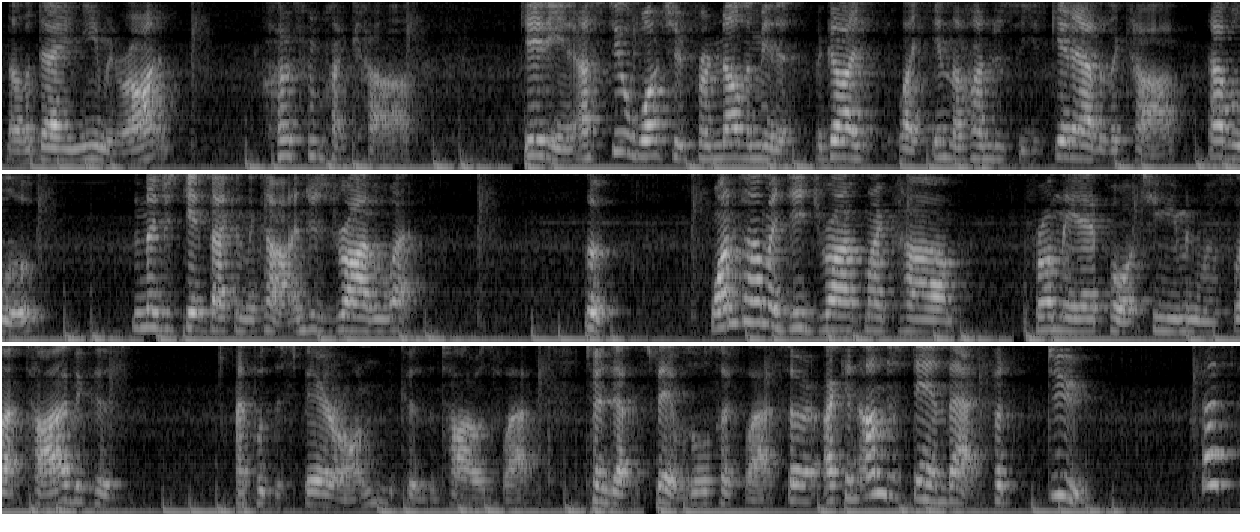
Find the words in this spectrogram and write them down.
"Another day in Newman, right?" Open my car get in. I still watch it for another minute. The guy's like in the hundred seats, get out of the car, have a look. Then they just get back in the car and just drive away. Look, one time I did drive my car from the airport to Newman with a flat tire because I put the spare on because the tire was flat. Turns out the spare was also flat, so I can understand that. But dude, that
